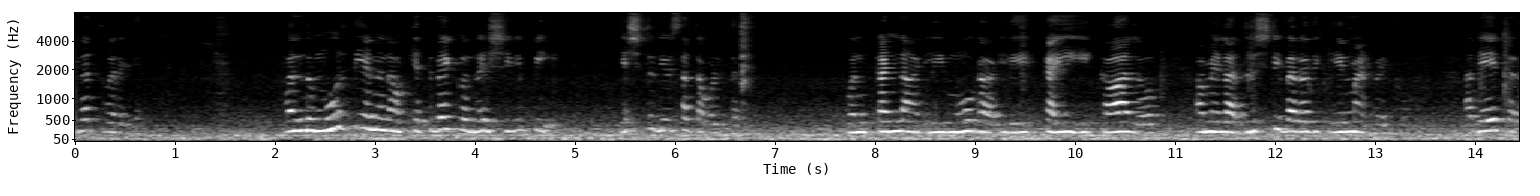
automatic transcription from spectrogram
ಇವತ್ತುವರೆಗೆ ಒಂದು ಮೂರ್ತಿಯನ್ನು ನಾವು ಕೆತ್ತಬೇಕು ಅಂದರೆ ಶಿಲ್ಪಿ ಎಷ್ಟು ದಿವಸ ತಗೊಳ್ತಾರೆ? ಒಂದು ಕಣ್ಣಾಗಲಿ, ಮೂಗಾಗಲಿ, ಕೈ, ಕಾಲು, ಆಮೇಲೆ ಆ ದೃಷ್ಟಿ ಬರೋದಕ್ಕೆ ಏನು ಮಾಡಬೇಕು? ಅದೇ ಥರ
